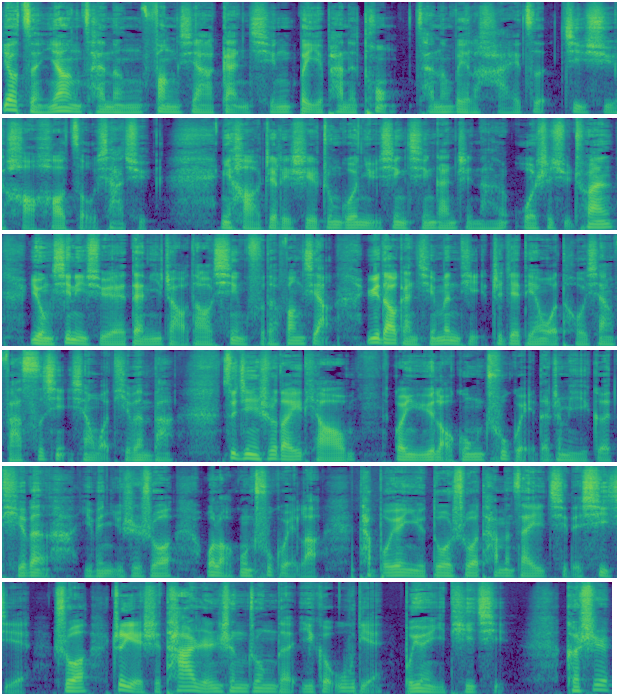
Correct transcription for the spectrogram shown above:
要怎样才能放下感情背叛的痛，才能为了孩子继续好好走下去？你好，这里是中国女性情感指南，我是许川，用心理学带你找到幸福的方向。遇到感情问题，直接点我头像发私信向我提问吧。最近收到一条关于老公出轨的这么一个提问啊，一位女士说：“我老公出轨了，她不愿意多说他们在一起的细节，说这也是她人生中的一个污点，不愿意提起。”可是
